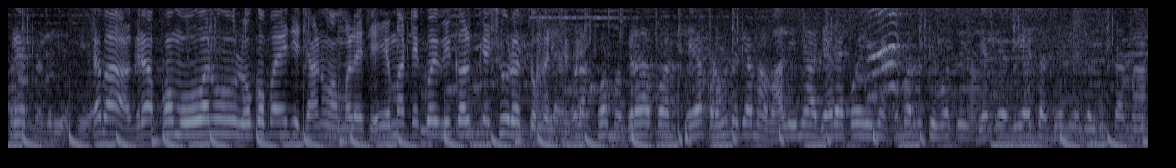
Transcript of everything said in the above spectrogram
પ્રયત્ન કરીએ છીએ. સાહેબ આ અઘરા ફોર્મ હોવાનું લોકો પાસેથી જાણવા મળે છે. એ માટે કોઈ વિકલ્પ કે શું રસ્તો કરી શકાય ફોર્મ અઘરા પણ છે પણ હું તો કે આમાં વાલીના જ્યારે કોઈને ખબર નથી હોતી જે કે બે હજાર બે ની અંદર વિસ્તારમાં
